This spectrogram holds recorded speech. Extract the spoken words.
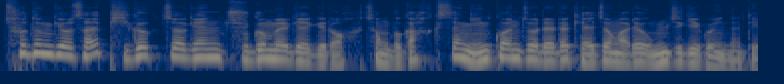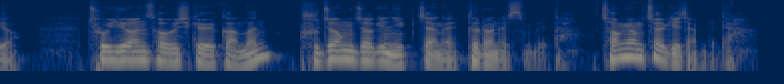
초등교사의 비극적인 죽음을 계기로 정부가 학생 인권 조례를 개정하려 움직이고 있는데요. 조희원 서울시 교육감은 부정적인 입장을 드러냈습니다. 정영철 기자입니다.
